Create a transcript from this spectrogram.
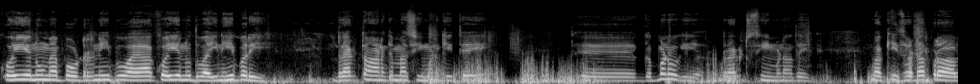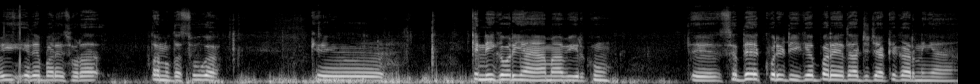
ਕੋਈ ਇਹਨੂੰ ਮੈਂ ਪਾਊਡਰ ਨਹੀਂ ਪਵਾਇਆ, ਕੋਈ ਇਹਨੂੰ ਦਵਾਈ ਨਹੀਂ ਭਰੀ। ਡਾਇਰੈਕਟ ਆਣ ਕੇ ਮੈਂ ਸੀਮਨ ਕੀਤੇ ਸੀ, ਤੇ ਗੱਭਣ ਹੋ ਗਈ ਆ ਡਾਇਰੈਕਟ ਸੀਮਣਾ ਤੇ। ਬਾਕੀ ਸਾਡਾ ਭਰਾ ਵੀ ਇਹਦੇ ਬਾਰੇ ਥੋੜਾ ਤੁਹਾਨੂੰ ਦੱਸੂਗਾ ਕਿ ਕਿੰਨੀ ਕੁ ਵਾਰੀ ਆਇਆ ਮੈਂ ਵੀਰ ਕੋ ਤੇ ਸਿੱਧੇ ਇੱਕ ਵਾਰੀ ਟੀਕੇ ਭਰੇ ਤੇ ਅੱਜ ਚੈੱਕ ਕਰਨੀ ਆਇਆ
